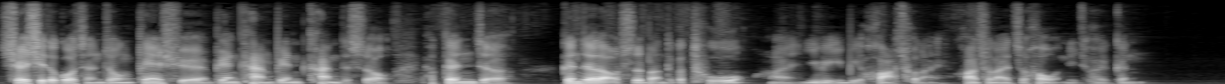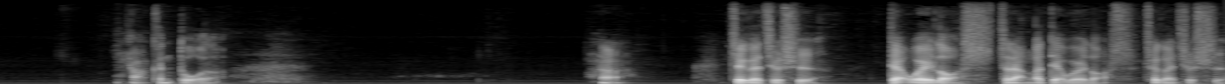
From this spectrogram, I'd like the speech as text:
学习的过程中边学边看边看的时候，要跟着跟着老师把这个图啊一笔一笔画出来，画出来之后你就会更啊更多了啊，这个就是 debt weight loss 这两个 debt weight loss，这个就是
